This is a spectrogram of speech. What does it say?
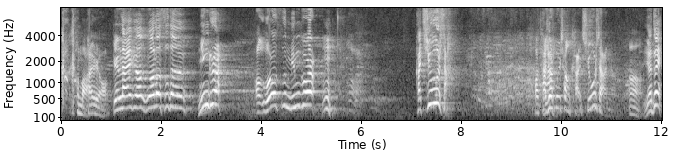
干干嘛呀？要给你来一个俄罗斯的民歌，哦，俄罗斯民歌？嗯，卡秋莎。啊，他还会唱卡秋莎呢。嗯，也对。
